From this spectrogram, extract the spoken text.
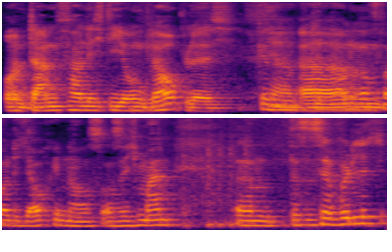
Und dann fand ich die unglaublich. Genau, genau darauf wollte ich auch hinaus. Also ich meine, ähm, das ist ja wirklich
